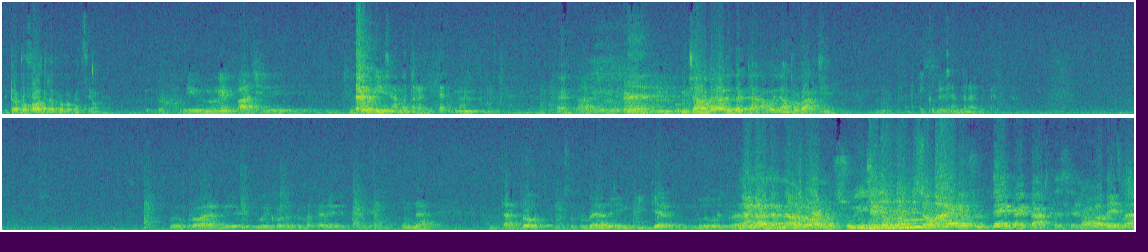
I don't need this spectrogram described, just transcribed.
È troppo forte la provocazione. Dio, non è facile Cominciamo dalla libertà. Eh. Cominciamo dalla libertà, vogliamo provarci? E cominciamo dalla libertà. Volevo provare a dire due cose che magari prendiamo. Una, intanto questo problema dell'invidia, volevo ritornare... No, no, no, no, stiamo sui... No, ma anche- sul tema e basta, se no Vabbè, si ma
